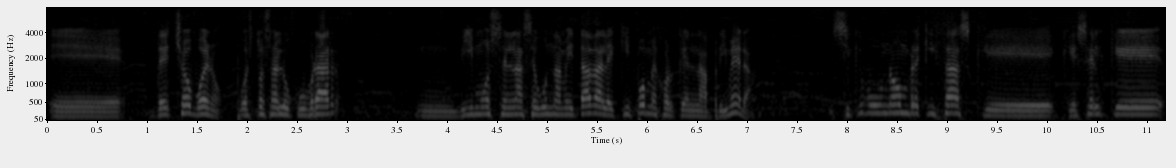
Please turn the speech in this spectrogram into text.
Eh, de hecho, bueno, puestos a lucubrar, mmm, vimos en la segunda mitad al equipo mejor que en la primera sí que hubo un hombre quizás que, que es el que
